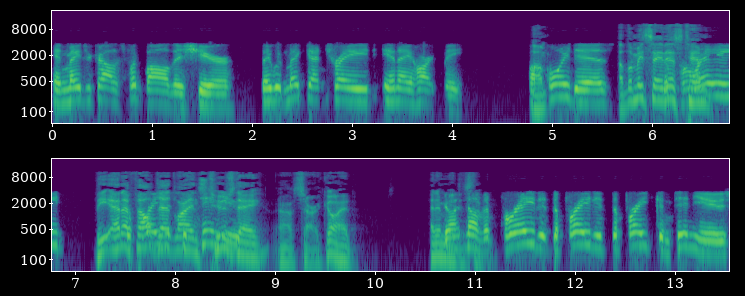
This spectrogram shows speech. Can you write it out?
in major college football this year, they would make that trade in a heartbeat. My Um, point is Uh, Let me say the this, Tim. The NFL parade has deadline's continued. Tuesday. Oh, sorry. Go ahead. I didn't No, mean no, stop. the parade, the parade, the parade continues,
